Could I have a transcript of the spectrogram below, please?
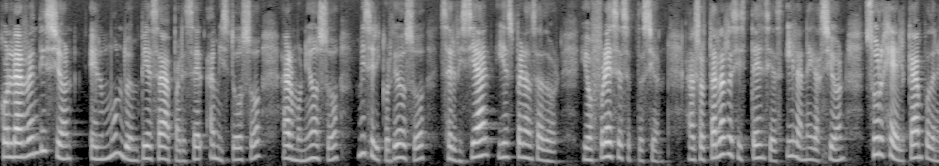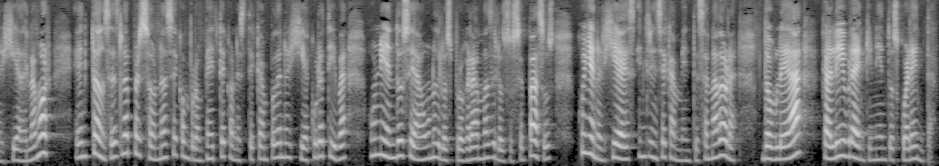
Con la rendición el mundo empieza a parecer amistoso, armonioso, misericordioso, servicial y esperanzador, y ofrece aceptación. Al soltar las resistencias y la negación, surge el campo de energía del amor. Entonces la persona se compromete con este campo de energía curativa, uniéndose a uno de los programas de los doce pasos, cuya energía es intrínsecamente sanadora. AA calibra en 540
